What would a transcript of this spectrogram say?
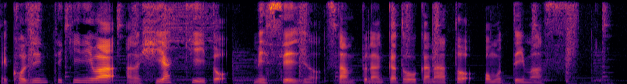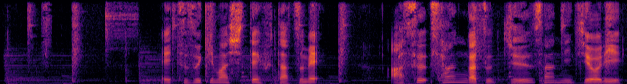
え。個人的には、あの、ヒヤッキーとメッセージのスタンプなんかどうかなと思っています。え続きまして2つ目。明日3月13日より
